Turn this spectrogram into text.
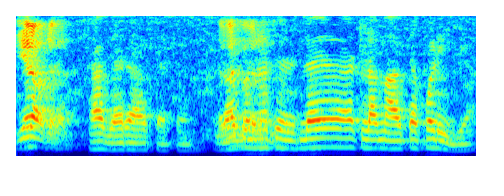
ઘેર આવતા હા ઘેર આવતા હતા. લગ્ન હતું એટલે આટલામાં આવતા પડી ગયા.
